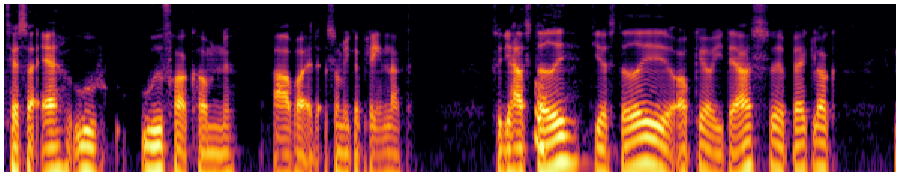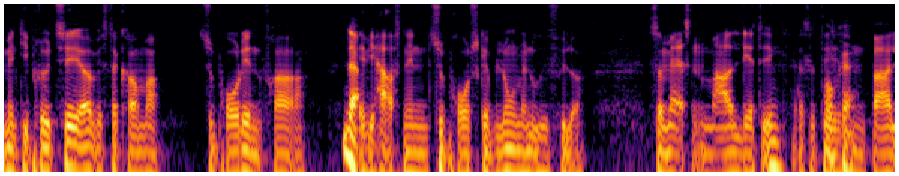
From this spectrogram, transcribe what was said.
tage sig af u- udefra kommende arbejde, som ikke er planlagt. Så de har stadig, de har stadig opgaver i deres øh, backlog, men de prioriterer, hvis der kommer support ind fra, ja. ja vi har sådan en support-skabelon, man udfylder som er sådan meget let, ikke? Altså det okay. er sådan bare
